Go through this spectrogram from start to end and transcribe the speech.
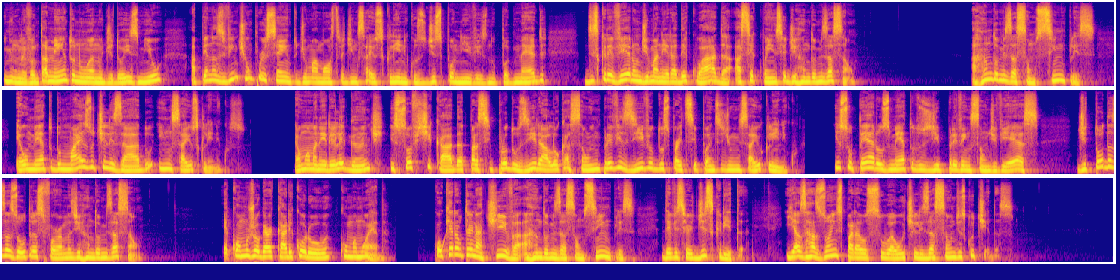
Em um levantamento no ano de 2000, apenas 21% de uma amostra de ensaios clínicos disponíveis no PubMed descreveram de maneira adequada a sequência de randomização. A randomização simples é o método mais utilizado em ensaios clínicos. É uma maneira elegante e sofisticada para se produzir a alocação imprevisível dos participantes de um ensaio clínico e supera os métodos de prevenção de viés de todas as outras formas de randomização. É como jogar cara e coroa com uma moeda. Qualquer alternativa à randomização simples deve ser descrita e as razões para a sua utilização discutidas.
